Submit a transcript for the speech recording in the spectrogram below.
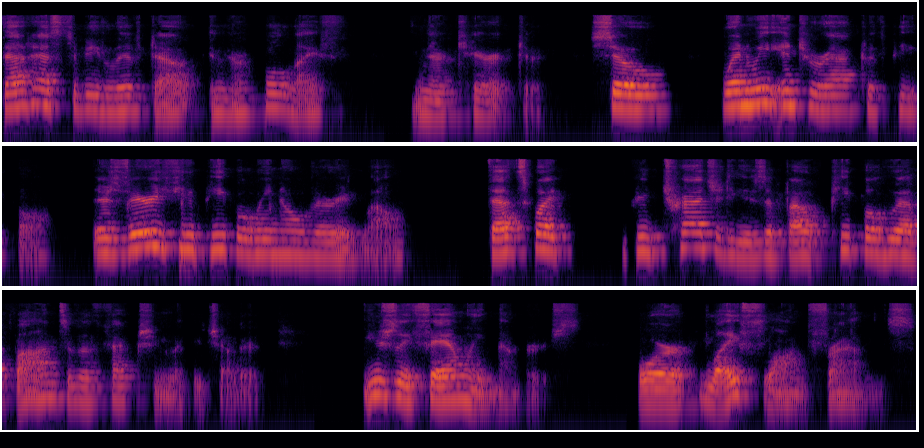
That has to be lived out in their whole life, in their character. So when we interact with people, there's very few people we know very well. That's why Greek tragedy is about people who have bonds of affection with each other, usually family members or lifelong friends.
